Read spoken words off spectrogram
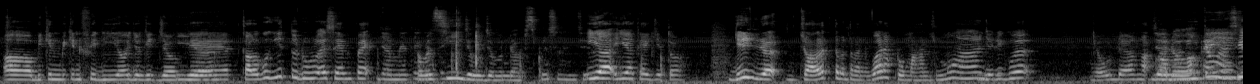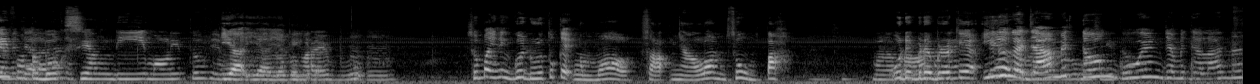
eh, bikin-bikin video joget-joget. Kalau gue gitu dulu SMP Jametnya apa sih zaman-zaman dubspace anjir? Iya iya kayak gitu. Jadi di- soalnya teman-teman gue anak rumahan semua Hmm. jadi gue ya udah nggak doang itu nggak sih? foto box yang di mall itu yang Iya, iya, iya, kayak gitu. ribu. Mm-mm. Sumpah ini gue dulu tuh kayak nge-mall nyalon sumpah Malah udah bener-bener kayak Itu iya nggak jamet rumah dong, segitu. gue yang jamet jalanan.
